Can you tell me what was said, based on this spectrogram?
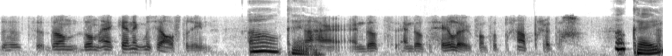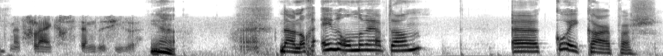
dat- dan, dan herken ik mezelf erin. Oh, oké. haar. En dat, en dat is heel leuk, want dat gaat prettig. Oké, Met, met gelijkgestemde zielen. ja. Nou, nog één onderwerp dan. Eh kooikarpers.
